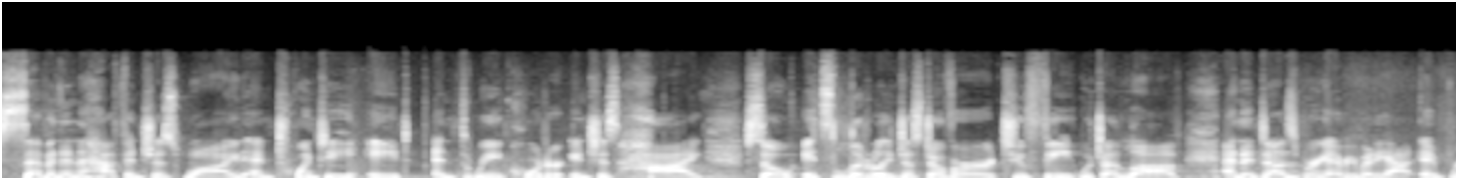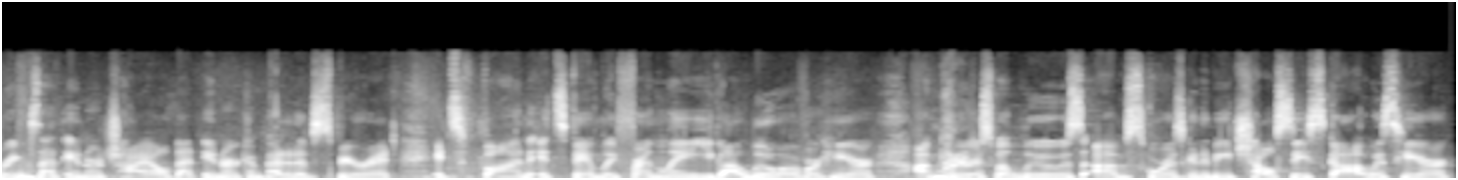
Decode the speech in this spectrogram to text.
seven and a half inches wide, and 28 and three quarter inches high. So it's literally just over two feet, which I love. And it does bring everybody out. It brings that inner child, that inner competitive spirit. It's fun, it's family friendly. You got Lou over here. I'm Right. curious what Lou's um, score is gonna be. Chelsea Scott was here,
